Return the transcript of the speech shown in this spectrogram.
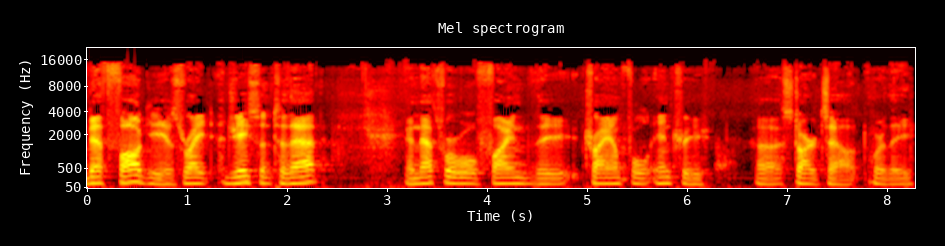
Bethphage is right adjacent to that, and that's where we'll find the triumphal entry uh, starts out, where they,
